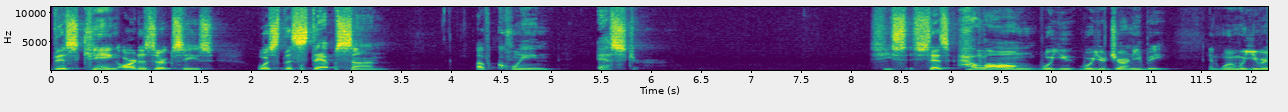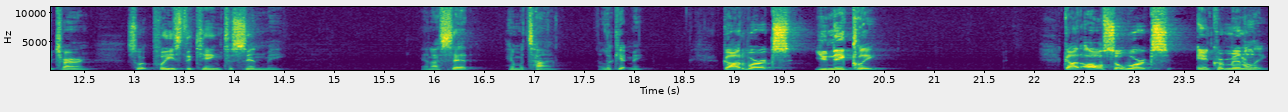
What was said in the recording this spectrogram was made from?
this king, Artaxerxes, was the stepson of Queen Esther. She says, How long will, you, will your journey be? And when will you return? So it pleased the king to send me. And I set him a time. And look at me. God works uniquely. God also works incrementally.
